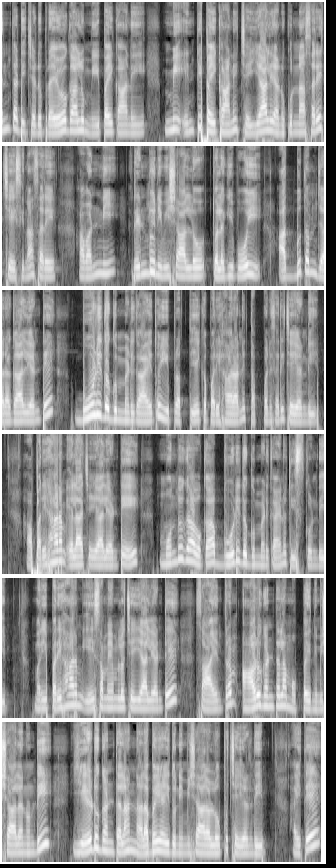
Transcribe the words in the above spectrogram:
ఎంతటి చెడు ప్రయోగాలు మీపై కానీ మీ ఇంటిపై కానీ చెయ్యాలి అనుకున్నా సరే చేసినా సరే అవన్నీ రెండు నిమిషాల్లో తొలగిపోయి అద్భుతం జరగాలి అంటే బూడిద గుమ్మడికాయతో ఈ ప్రత్యేక పరిహారాన్ని తప్పనిసరి చేయండి. ఆ పరిహారం ఎలా చేయాలి అంటే ముందుగా ఒక బూడిద గుమ్మడికాయను తీసుకోండి. మరి పరిహారం ఏ సమయంలో చేయాలి అంటే సాయంత్రం ఆరు గంటల ముప్పై నిమిషాల నుండి ఏడు గంటల నలభై ఐదు నిమిషాల లోపు చేయండి. అయితే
